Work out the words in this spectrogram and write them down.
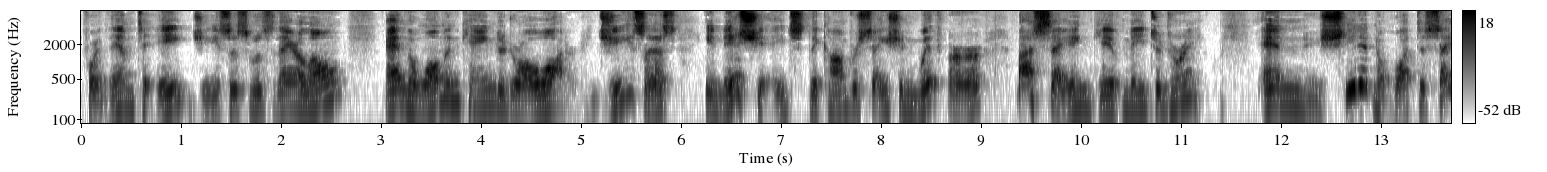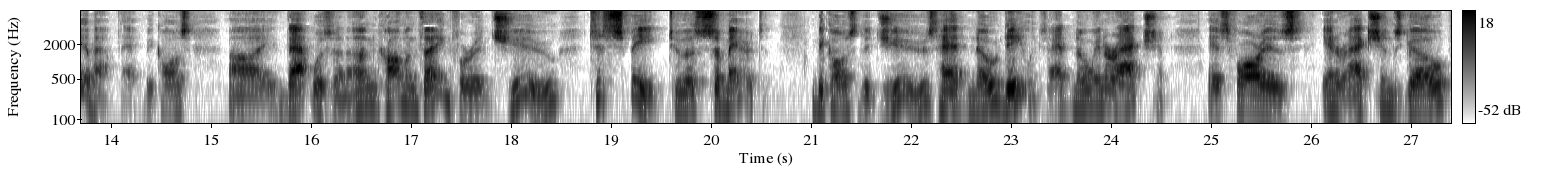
for them to eat. Jesus was there alone and the woman came to draw water. And Jesus initiates the conversation with her by saying, Give me to drink. And she didn't know what to say about that because uh, that was an uncommon thing for a Jew to speak to a Samaritan because the Jews had no dealings, had no interaction as far as interactions go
